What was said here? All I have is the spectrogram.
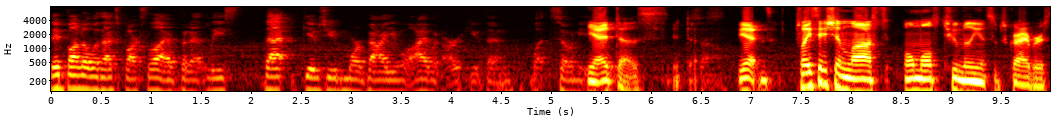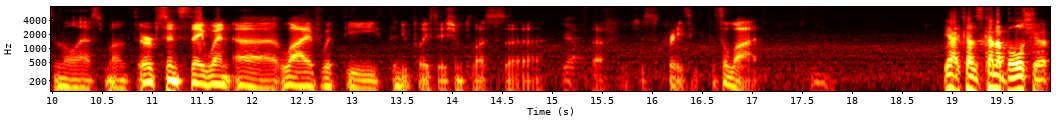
they bundle with Xbox Live, but at least that gives you more value, I would argue, than what Sony yeah, it does. It does. So. Yeah, PlayStation lost almost two million subscribers in the last month, or since they went uh, live with the the new PlayStation Plus uh, Yeah. stuff, which is crazy. That's a lot. Yeah, because it's kind of bullshit.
